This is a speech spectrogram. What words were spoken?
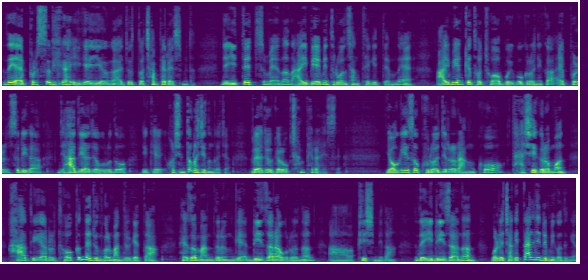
근데 애플 3가 이게 영 아주 또 참패를 했습니다. 이제 이때쯤에는 IBM이 들어온 상태이기 때문에 IBM 게 더 좋아 보이고 그러니까 애플 3가 이제 하드웨어적으로도 이렇게 훨씬 떨어지는 거죠. 그래가지고 결국 참패를 했어요. 여기서 구러지를 않고 다시 그러면 하드웨어를 더 끝내주는 걸 만들겠다 해서 만드는 게 리자라고 그러는 아, PC입니다. 근데 이 리자는 원래 자기 딸 이름이거든요.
